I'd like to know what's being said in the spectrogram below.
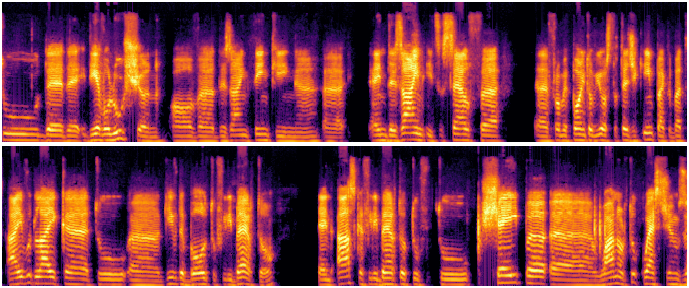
to the, the, the, evolution of uh, design thinking uh, uh, and design itself from a point of view of strategic impact. But I would like to give the ball to Filiberto and ask Filiberto to, to shape one or two questions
